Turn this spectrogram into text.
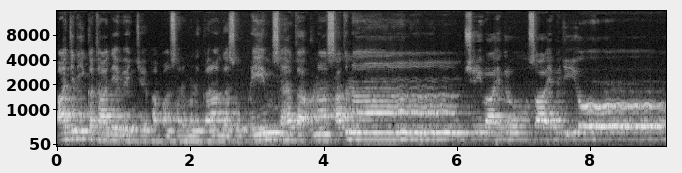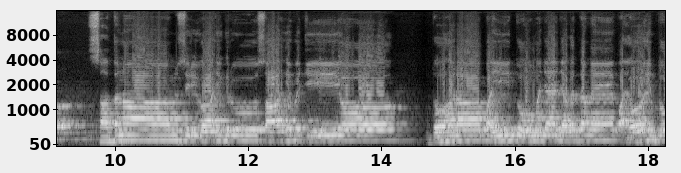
ਅੱਜ ਦੀ ਕਥਾ ਦੇ ਵਿੱਚ ਆਪਾਂ ਸਰਵਣ ਕਰਾਂਗੇ। ਸੋ ਪ੍ਰੇਮ ਸਹਿਤ ਆਖਣਾ ਸਤਨਾਮ ਸ੍ਰੀ ਵਾਹਿਗੁਰੂ ਸਾਹਿਬ ਜੀਓ। ਸਤਨਾਮ ਸ੍ਰੀ ਵਾਹਿਗੁਰੂ ਸਾਹਿਬ ਜੀਓ। ਦੋਹਰਾ ਭਈ ਧੂਮ ਜੈ ਜਗਤ ਮੈਂ ਭਇਓ ਹਿੰਦੂ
